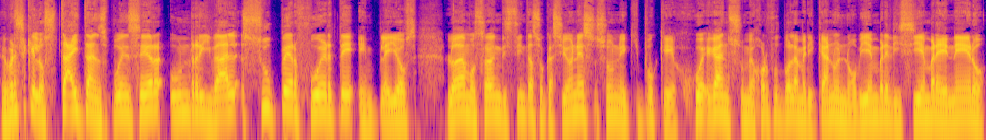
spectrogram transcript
me parece que los Titans pueden ser un rival súper fuerte en playoffs. Lo ha demostrado en distintas ocasiones. Son un equipo que juega en su mejor fútbol americano en noviembre, diciembre, enero.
